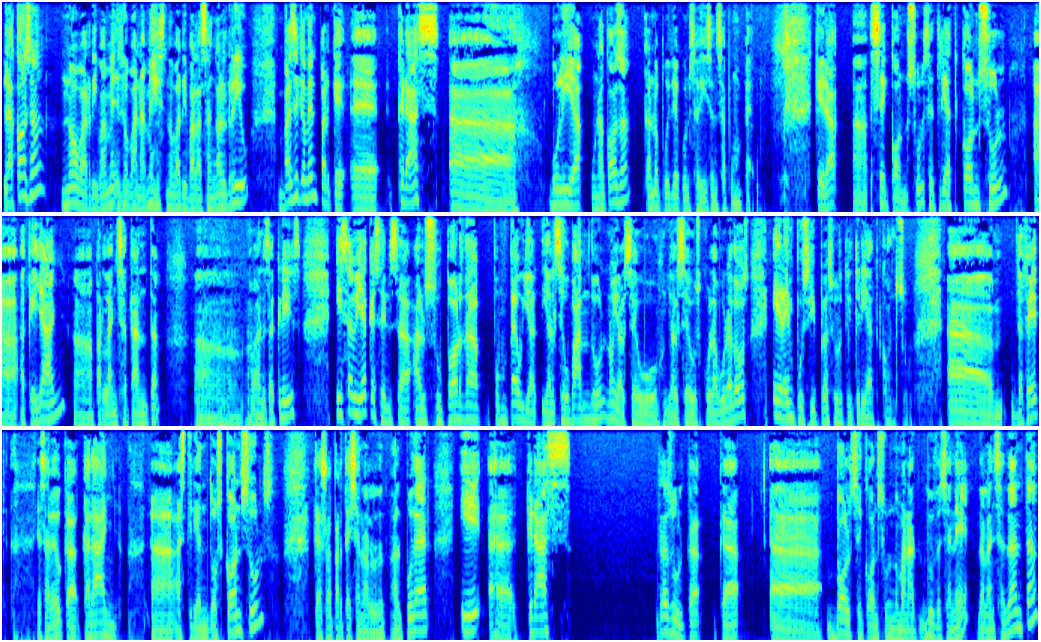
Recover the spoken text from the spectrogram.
La cosa no va arribar més, no va anar més, no va arribar la sang al riu, bàsicament perquè eh, Cras eh, volia una cosa que no podia aconseguir sense Pompeu, que era eh, ser cònsul, ser triat cònsul eh, aquell any, eh, per l'any 70, eh, abans de Cris, i sabia que sense el suport de Pompeu i el, i el seu bàndol, no? I, el seu, i els seus col·laboradors, era impossible sortir triat cònsul. Eh, de fet, ja sabeu que cada any eh, es trien dos cònsuls que es reparteixen el, el poder, i eh, Cras resulta que eh, vol ser cònsul nomenat l'1 de gener de l'any 70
